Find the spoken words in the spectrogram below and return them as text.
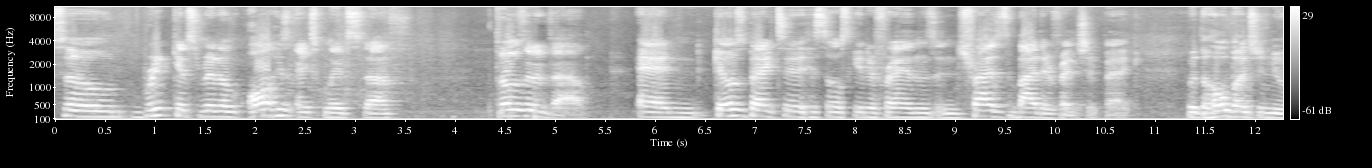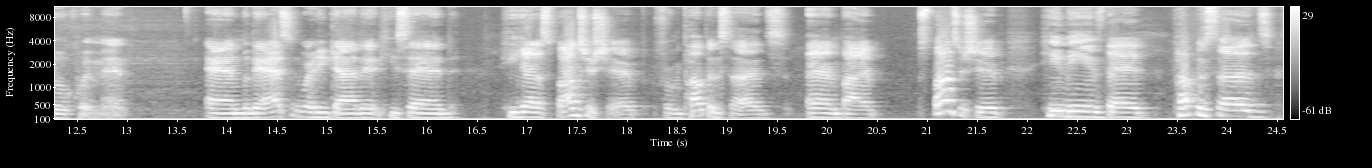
So Brink gets rid of all his X Blade stuff, throws it at Val, and goes back to his Soul Skater friends and tries to buy their friendship back with a whole bunch of new equipment. And when they asked him where he got it, he said he got a sponsorship from Pup and Suds, and by sponsorship, he means that Pup and Suds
